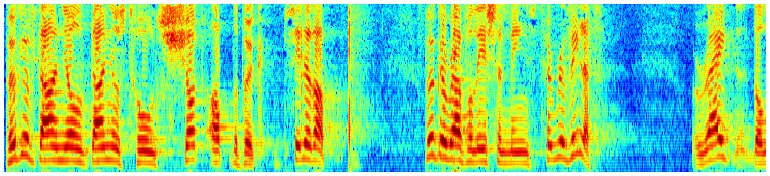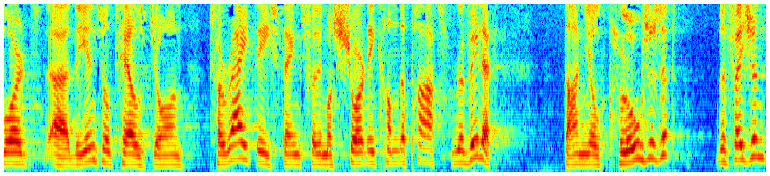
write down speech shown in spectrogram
book of Daniel, Daniel's told, shut up the book, seal it up. Book of Revelation means to reveal it. Write, the Lord, uh, the angel tells John to write these things for they must shortly come to pass. Reveal it. Daniel closes it, the vision.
